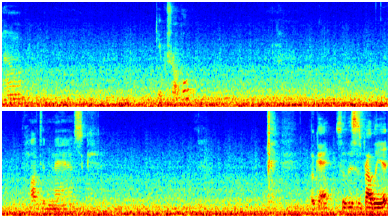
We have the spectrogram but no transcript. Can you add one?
No. Deep trouble? Haunted mask. okay, so this is probably it.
